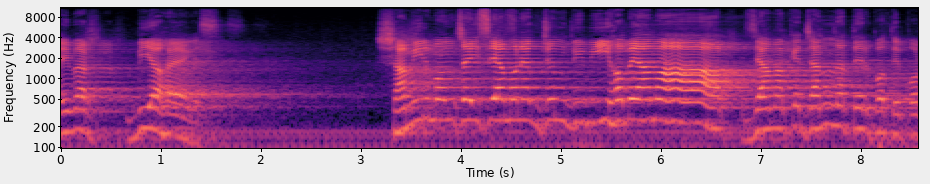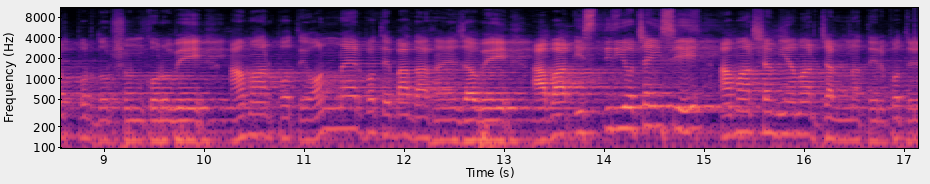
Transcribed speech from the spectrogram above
এইবার বিয়া হয়ে গেছে। স্বামীর মন চাইছে এমন একজন বিবি হবে আমার। যে আমাকে জান্নাতের পথে পথ প্রদর্শন করবে, আমার পথে অন্যায়ের পথে বাধা হয়ে যাবে। আবার স্ত্রীও চাইছে আমার স্বামী আমার জান্নাতের পথে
